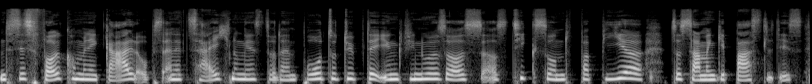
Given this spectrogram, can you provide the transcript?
Und es ist vollkommen egal, ob es eine Zeichnung ist oder ein Prototyp, der irgendwie nur so aus, aus Ticks und Papier zusammengebastelt ist.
